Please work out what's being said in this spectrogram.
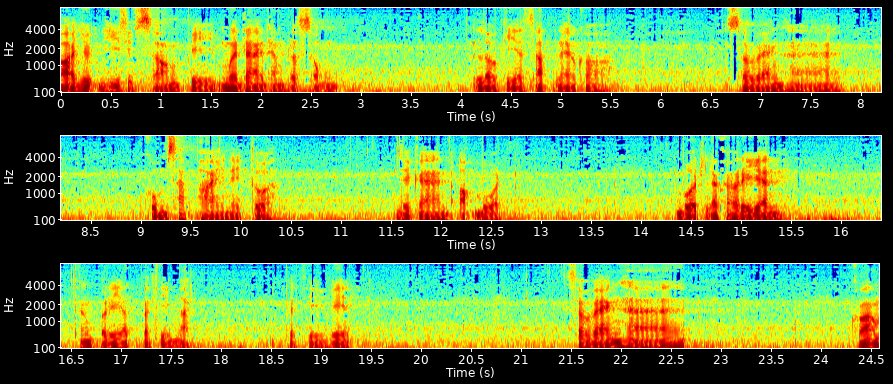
ออายุ 22 ปีเมื่อได้ดังประสงค์ โลกียทรัพย์แล้วก็แสวงหาขุมทรัพย์ภายในตัวโดยการออกบวช บวชแล้วก็เรียน ทั้งปริยัติปฏิบัติ ปฏิเวทแสวงหาความ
